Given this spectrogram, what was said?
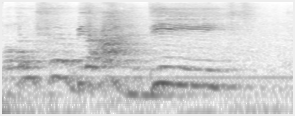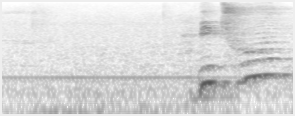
وأوفوا بعهدي Be true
